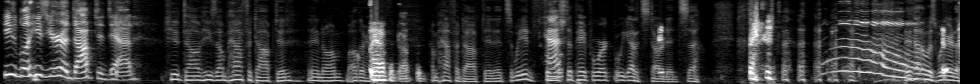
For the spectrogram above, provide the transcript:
He's well, he's your adopted dad. He adopt. He's I'm half adopted. You know, I'm other I half. adopted. I'm half adopted. It's we didn't finish Half? the paperwork, but we got it started. So Oh. they thought it was weird. A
